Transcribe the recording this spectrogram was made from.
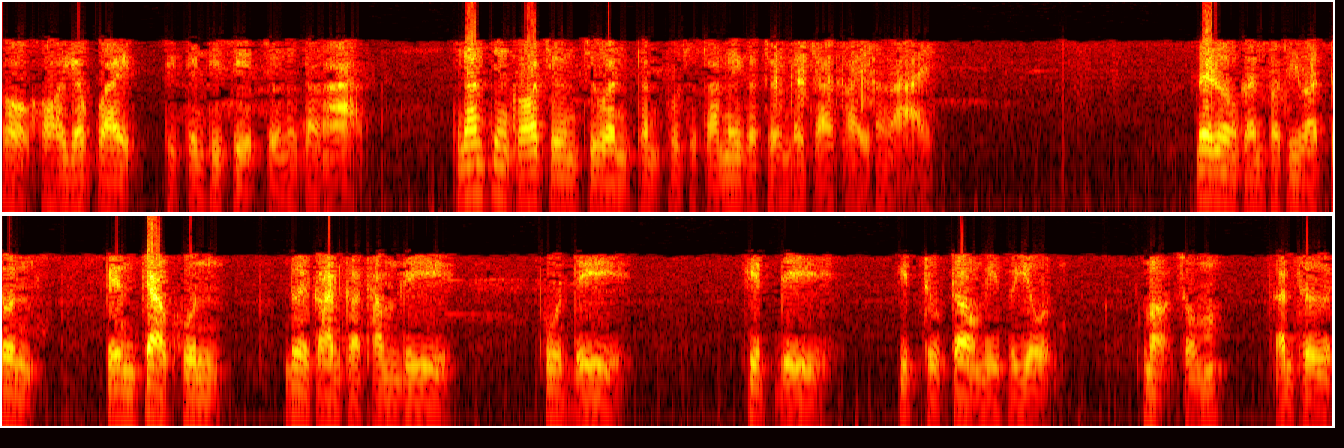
ก็ขอยกไว้ผิดเป็นพิเศษส่วนหนึ่งต่างหากฉะนั้นจึงขอเชิญชวนท่านผู้ศึกษาในกระชนและชาวไทยทั้งหลายได้ร่วมกันปฏิบัติตนเป็นเจ้าคุณด้วยการกระทำดี พูดดี คิดดี คิดถูกต้องมีประโยชน์ เหมาะสมกันเถิด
